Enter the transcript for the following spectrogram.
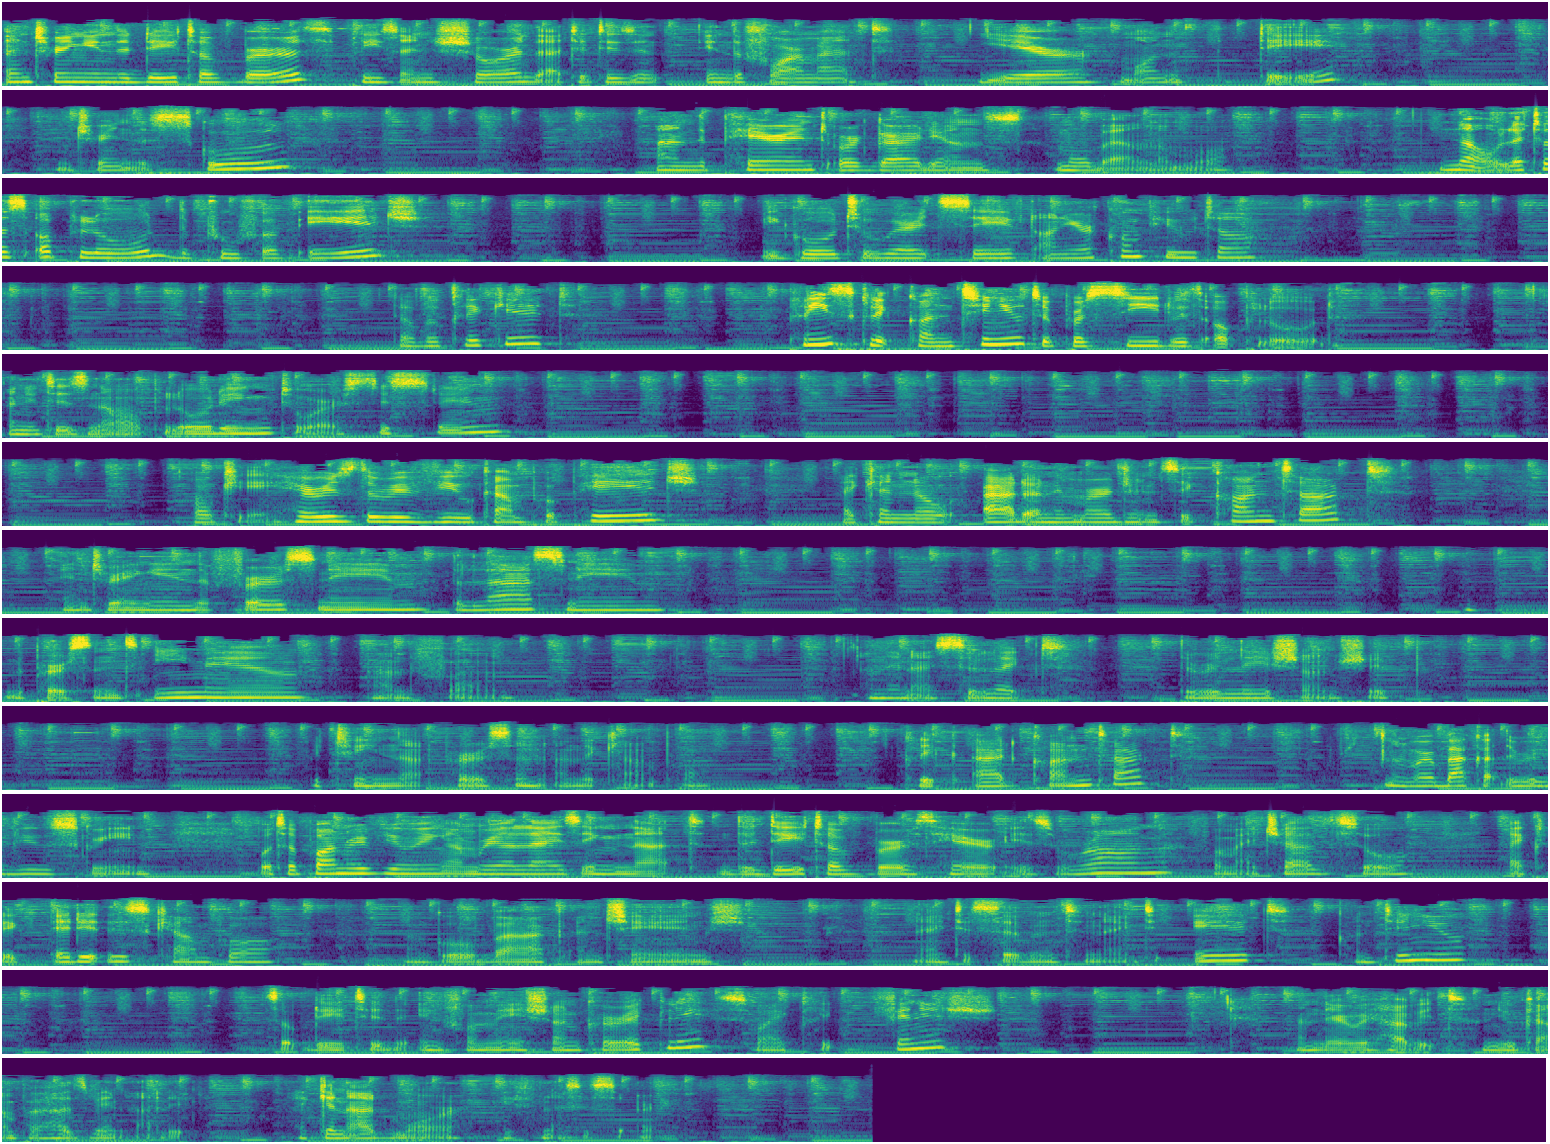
entering in the date of birth, please ensure that it is in, in the format year, month, day. Enter in the school and the parent or guardian's mobile number. Now, let us upload the proof of age. We go to where it's saved on your computer. Double click it Please click continue to proceed with upload. And it is now uploading to our system. Okay, here is the review camper page. I can now add an emergency contact, entering in the first name, the last name, the person's email, and phone and then I select the relationship between that person and the camper. Click add contact and we're back at the review screen. But upon reviewing, I'm realizing that the date of birth here is wrong for my child. So I click edit this camper and go back and change 97 to 98. Continue updated the information correctly. So I click finish. And there we have it. New camper has been added. I can add more if necessary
